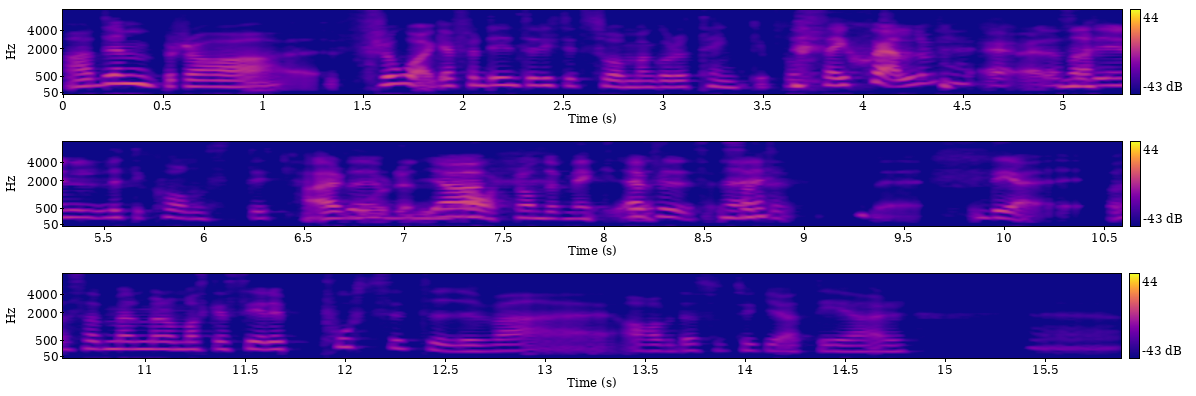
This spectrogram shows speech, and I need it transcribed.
Ja, det är en bra fråga, för det är inte riktigt så man går och tänker på sig själv. Eh, alltså, det är lite konstigt. Här går den Ja, 18 Ja, mäktigaste. precis. Eh, det, så men, men om man ska se det positiva eh, av det så tycker jag att det är eh,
